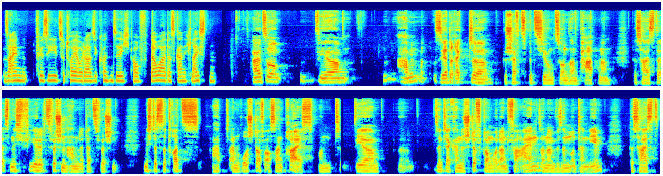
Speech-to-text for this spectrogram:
seien für sie zu teuer oder sie könnten sich auf Dauer das gar nicht leisten? Also wir haben sehr direkte Geschäftsbeziehungen zu unseren Partnern. Das heißt, da ist nicht viel Zwischenhandel dazwischen. Nichtsdestotrotz hat ein Rohstoff auch seinen Preis. Und wir äh, sind ja keine Stiftung oder ein Verein, sondern wir sind ein Unternehmen. Das heißt,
